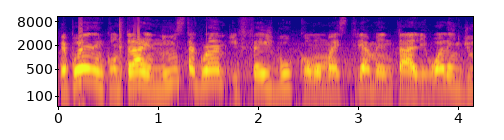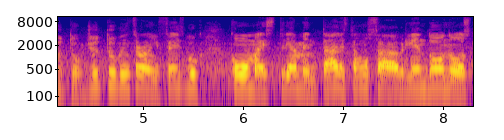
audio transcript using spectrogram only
Me pueden encontrar en Instagram y Facebook como Maestría Mental, igual en YouTube, YouTube, Instagram y Facebook como Maestría Mental. Estamos abriéndonos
